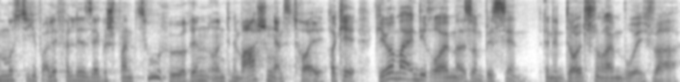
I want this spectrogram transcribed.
musste ich auf alle Fälle sehr gespannt zuhören und war schon ganz toll. Okay, gehen wir mal in die Räume so ein bisschen, in den deutschen Räumen, wo ich war.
